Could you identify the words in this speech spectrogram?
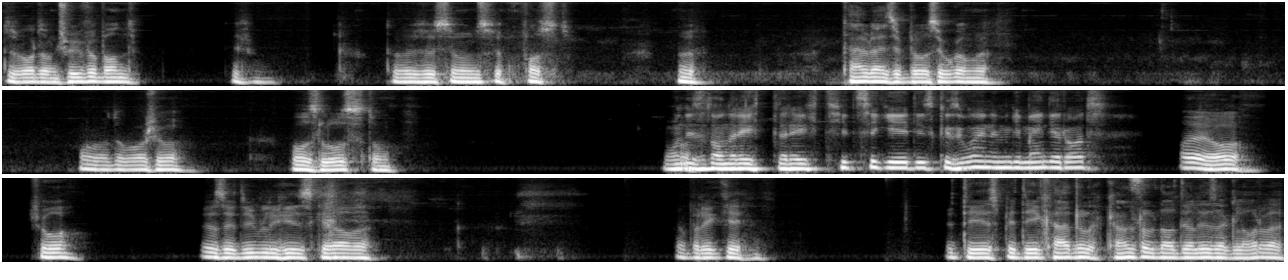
das war dann Schulverband. Das, da ist es uns fast nur teilweise bloß angegangen. Aber da war schon was los dann. Waren das dann recht, recht hitzige Diskussionen im Gemeinderat? Ah ja, schon. Wie es halt üblich ist, gell, aber der Brecke mit den SPD-Kanzeln natürlich ist ja klar, weil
